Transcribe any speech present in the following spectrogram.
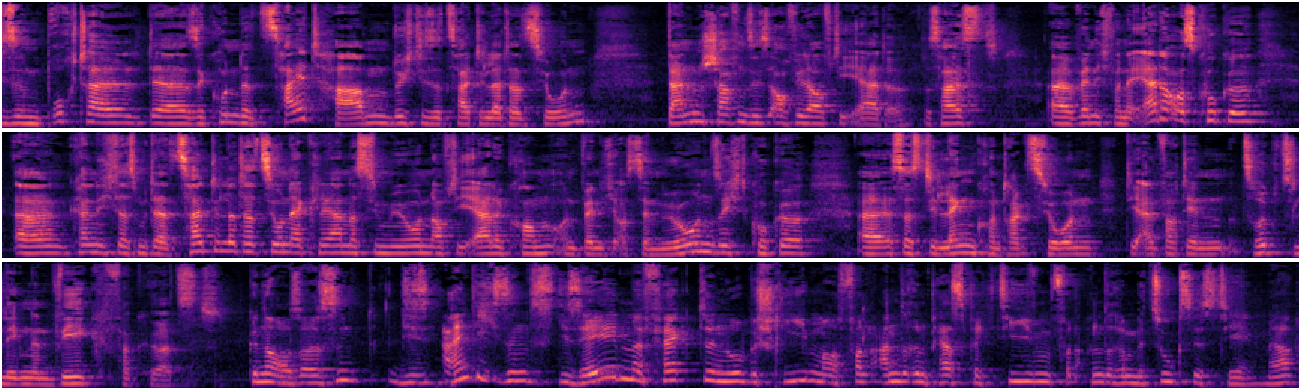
diesen Bruchteil der Sekunde Zeit haben durch diese Zeitdilatation, dann schaffen sie es auch wieder auf die Erde. Das heißt, äh, wenn ich von der Erde aus gucke, äh, kann ich das mit der Zeitdilatation erklären, dass die Myonen auf die Erde kommen. Und wenn ich aus der Myonensicht gucke, äh, ist das die Längenkontraktion, die einfach den zurückzulegenden Weg verkürzt. Genau, also es sind die, eigentlich sind es dieselben Effekte, nur beschrieben auch von anderen Perspektiven, von anderen Bezugssystemen. Ja.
